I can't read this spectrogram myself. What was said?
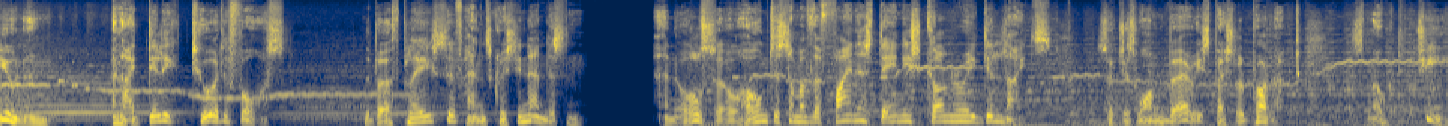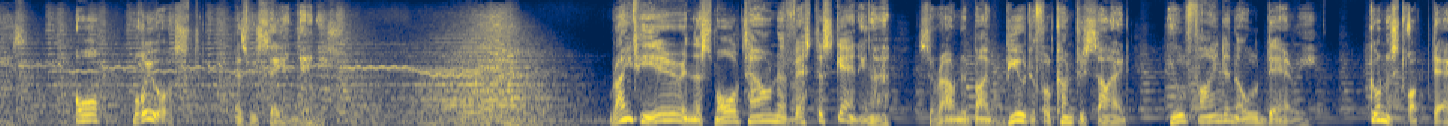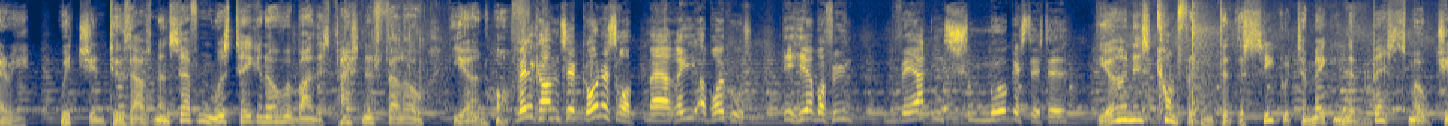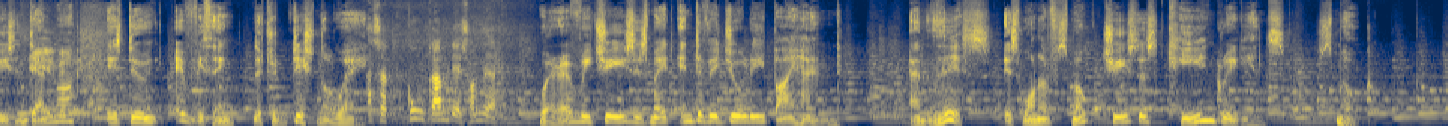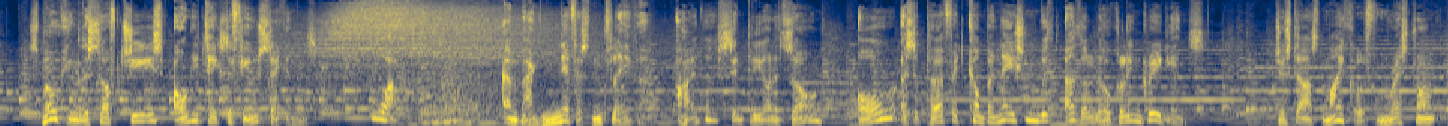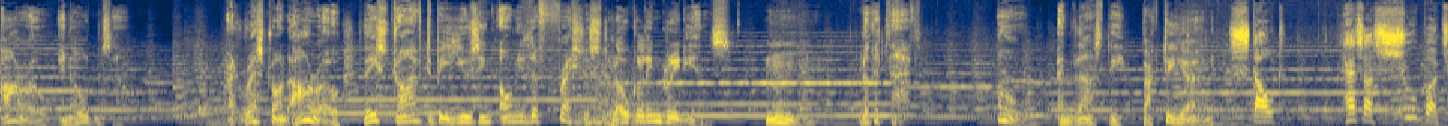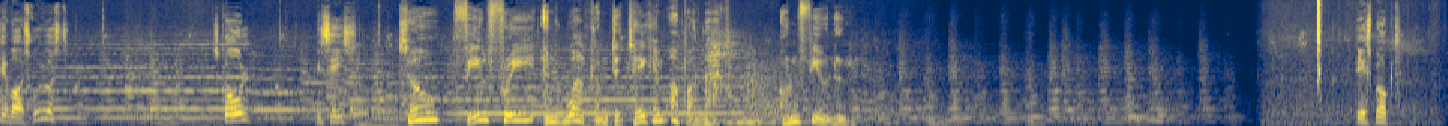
Funen, an idyllic tour de force, the birthplace of Hans Christian Andersen, and also home to some of the finest Danish culinary delights, such as one very special product, smoked cheese, or rygeost, as we say in Danish. Right here in the small town of Vester Skerninge, surrounded by beautiful countryside, you'll find an old dairy, Gunnestrup Dairy, which in 2007 was taken over by this passionate fellow, Jørgen Hoff. Velkommen til Gunnestrup Mejeri og Bryghus. Det er her på Fyn. Verdens smukkeste sted. Jørgen is confident that the secret to making the best smoked cheese in Denmark is doing everything the traditional way, Altså, god gammeldags håndværk. where every cheese is made individually by hand. And this is one of smoked cheese's key ingredients smoke. Smoking the soft cheese only takes a few seconds. Voila! A magnificent flavour, either simply on its own or as a perfect combination with other local ingredients. Just ask Michael from restaurant Aro in Odense. At Restaurant Aro, they strive to be using only the freshest local ingredients. Mmm, look at that. Oh, and lastly, back to Jørn. Stout. Passer super vores rygeost. Skål. Vi ses. So feel free and welcome to take him up on that on Funen. Det er smukt.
